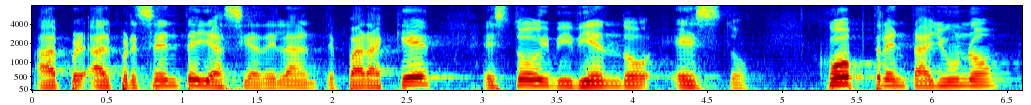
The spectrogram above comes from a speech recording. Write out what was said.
al presente y hacia adelante. ¿Para qué estoy viviendo esto? Job 31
